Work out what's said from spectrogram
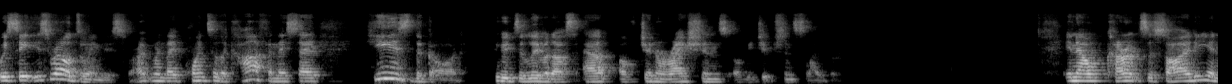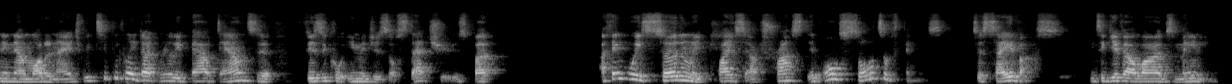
We see Israel doing this, right? When they point to the calf and they say, Here's the God who delivered us out of generations of Egyptian slavery in our current society and in our modern age, we typically don't really bow down to physical images or statues, but I think we certainly place our trust in all sorts of things to save us and to give our lives meaning.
